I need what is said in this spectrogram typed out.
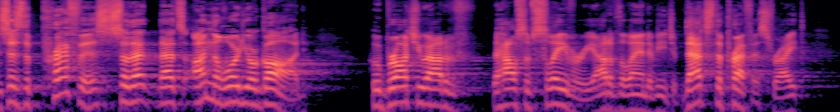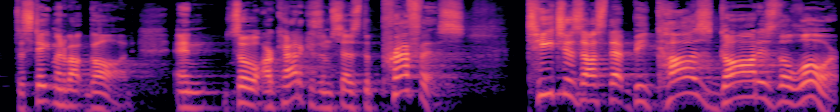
It says the preface, so that, that's I'm the Lord your God who brought you out of the house of slavery, out of the land of Egypt. That's the preface, right? It's a statement about God. And so our catechism says the preface teaches us that because God is the Lord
